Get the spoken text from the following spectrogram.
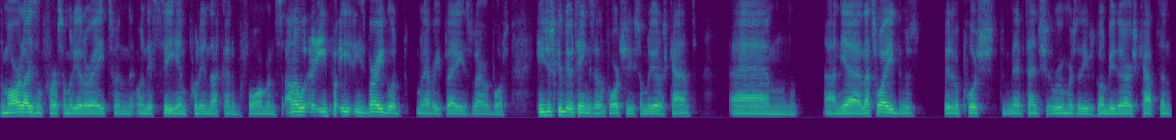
demoralizing for some of the other eights when when they see him put in that kind of performance. I know he, he's very good whenever he plays, whatever, but he just can do things that unfortunately some of the others can't. Um, and yeah, that's why there was a bit of a push, potential rumors that he was going to be the Irish captain,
